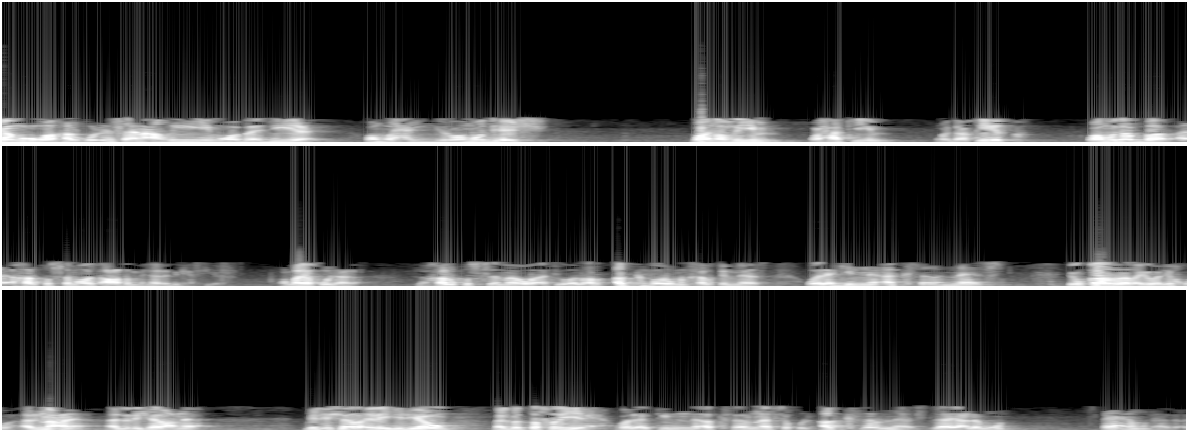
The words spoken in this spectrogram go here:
كم هو خلق الإنسان عظيم وبديع ومحير ومدهش ونظيم وحكيم ودقيق ومدبر. خلق السماوات أعظم من هذا بكثير. والله يقول هذا. لخلق السماوات والأرض أكبر من خلق الناس ولكن أكثر الناس. يقرر أيها الإخوة المعنى الذي شرعنا بالإشارة إليه اليوم بل بالتصريح ولكن أكثر الناس يقول أكثر الناس لا يعلمون لا يعلمون هذا.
